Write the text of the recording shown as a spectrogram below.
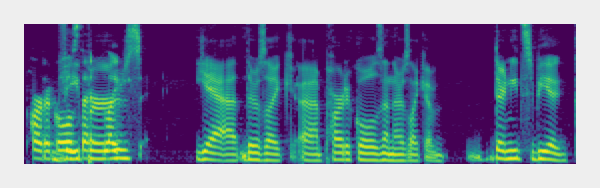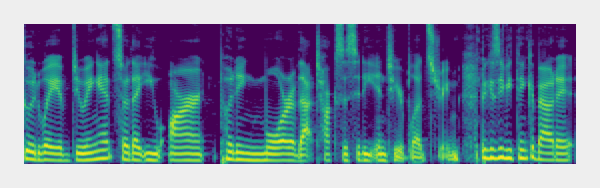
Particles vapors. that like yeah, there's like uh, particles, and there's like a there needs to be a good way of doing it so that you aren't putting more of that toxicity into your bloodstream. Because if you think about it,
